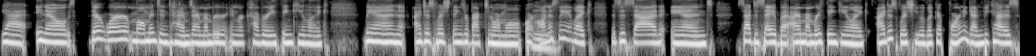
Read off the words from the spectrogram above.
Yeah, you know, there were moments and times I remember in recovery thinking like, man, I just wish things were back to normal. Or Mm. honestly, like this is sad and sad to say, but I remember thinking like, I just wish he would look at porn again because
